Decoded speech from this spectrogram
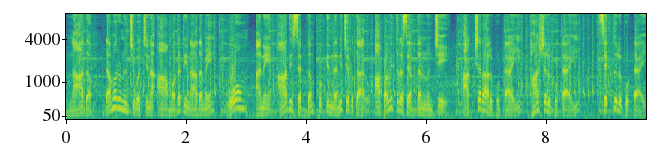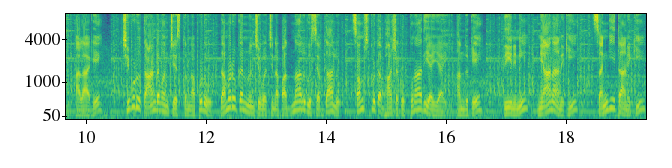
నాదం. డమరు నుంచి వచ్చిన ఆ మొదటి నాదమే ఓం అనే ఆది శబ్దం పుట్టిందని చెబుతారు. ఆ పవిత్ర శబ్దం నుంచి అక్షరాలు పుట్టాయి భాషలు పుట్టాయి శక్తులు పుట్టాయి. అలాగే శివుడు తాండవం చేస్తున్నప్పుడు డమరుకం నుంచి వచ్చిన పద్నాలుగు శబ్దాలు సంస్కృత భాషకు పునాది అయ్యాయి. అందుకే దీనిని జ్ఞానానికి సంగీతానికి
